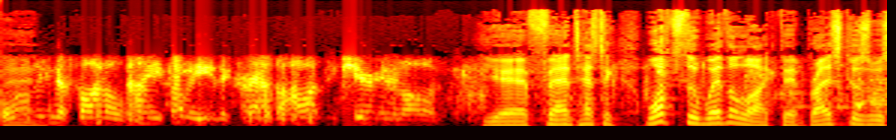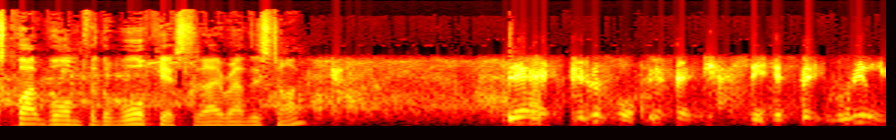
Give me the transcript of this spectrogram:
loving the final day. You probably hear the crowd behind me cheering on. Yeah, fantastic. What's the weather like there, Brace? Because it was quite warm for the walk yesterday around this time. Yeah, it's beautiful. It's fantastic. It's been really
